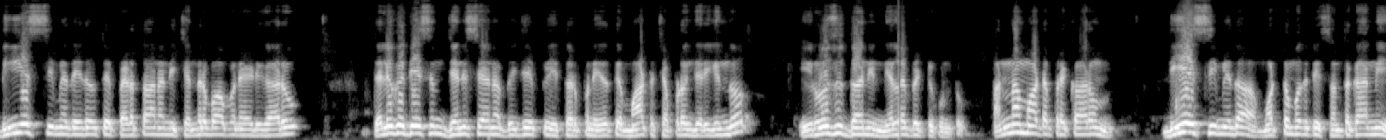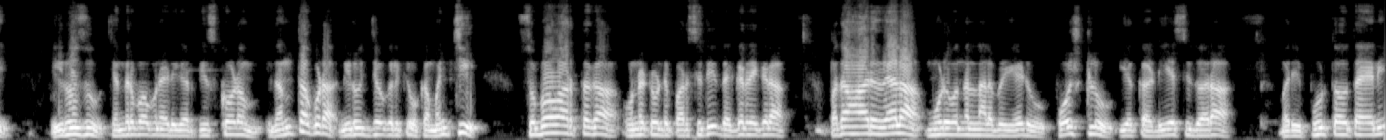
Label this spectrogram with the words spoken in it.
డిఎస్సి మీద ఏదైతే పెడతానని చంద్రబాబు నాయుడు గారు తెలుగుదేశం జనసేన బీజేపీ తరపున ఏదైతే మాట చెప్పడం జరిగిందో ఈరోజు దాన్ని నిలబెట్టుకుంటూ అన్న మాట ప్రకారం డిఎస్సి మీద మొట్టమొదటి సంతకాన్ని ఈరోజు చంద్రబాబు నాయుడు గారు తీసుకోవడం ఇదంతా కూడా నిరుద్యోగులకి ఒక మంచి శుభవార్తగా ఉన్నటువంటి పరిస్థితి. దగ్గర దగ్గర పదహారు వేల మూడు వందల నలభై ఏడు పోస్టులు ఈ యొక్క డిఎస్సి ద్వారా మరి పూర్తవుతాయని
